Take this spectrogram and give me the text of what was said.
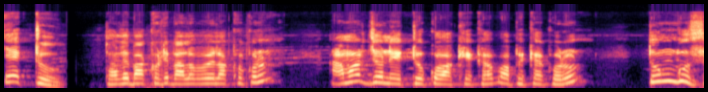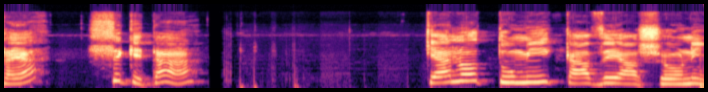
একটু। তাহলে বাক্যটি ভালোভাবে লক্ষ্য করুন। আমার জন্য একটু অপেক্ষা অপেক্ষা করুন। তুঙ্গু সায়া সিকিত কেন তুমি কাজে আসোনি?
